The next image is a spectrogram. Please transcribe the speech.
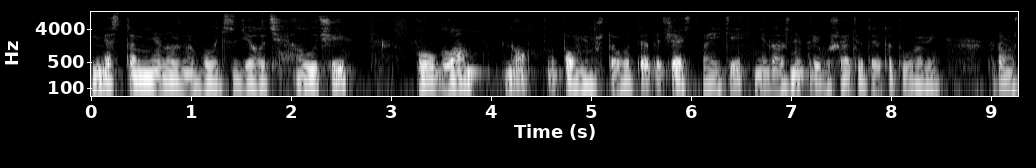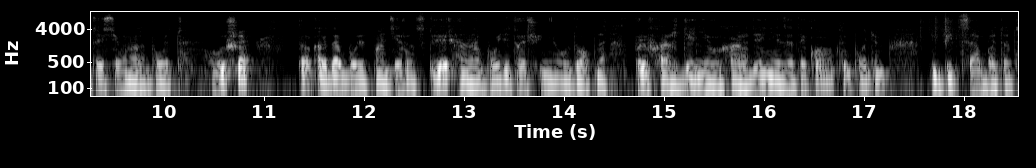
места мне нужно будет сделать лучи по углам но мы помним, что вот эта часть маяки не должны превышать вот этот уровень. Потому что если у нас будет выше, то когда будет монтироваться дверь, она будет очень неудобна. При вхождении и выхождении из этой комнаты будем биться об этот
